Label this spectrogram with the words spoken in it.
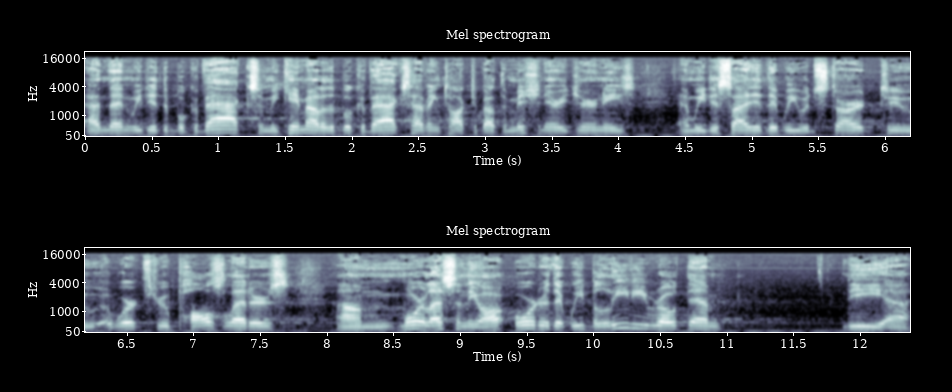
and then we did the book of Acts, and we came out of the book of Acts having talked about the missionary journeys, and we decided that we would start to work through Paul's letters, um, more or less in the order that we believe he wrote them. The uh,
